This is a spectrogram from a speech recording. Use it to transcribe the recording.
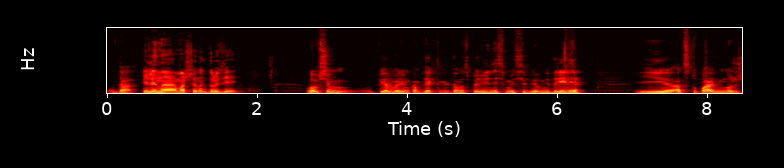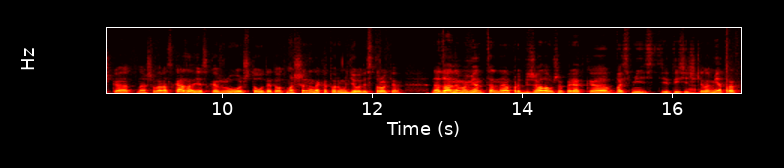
Да. Или на машинах друзей. В общем, первые ремкомплекты, когда у нас появились, мы себе внедрили. И отступая немножечко от нашего рассказа, я скажу, что вот эта вот машина, на которой мы делали строкер, на данный момент она пробежала уже порядка 80 тысяч километров.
